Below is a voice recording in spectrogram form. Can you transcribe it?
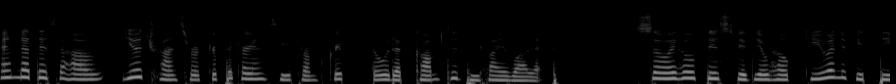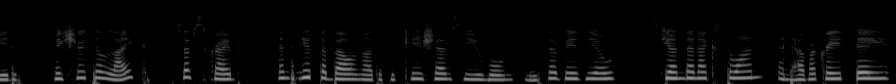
And that is how you transfer cryptocurrency from crypto.com to DeFi wallet. So I hope this video helped you and if it did, make sure to like, subscribe, and hit the bell notification so you won't miss a video. See you on the next one and have a great day.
